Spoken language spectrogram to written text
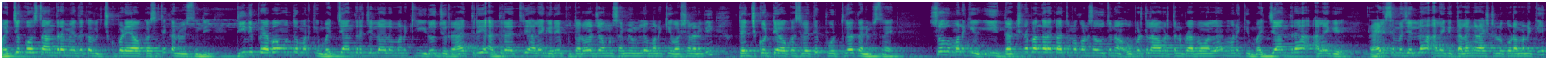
మధ్య కోస్తాంధ్ర మీదగా విరుచుకుపడే అవకాశం అయితే కనిపిస్తుంది. దీని ప్రభావంతో మనకి మధ్యాంధ్ర జిల్లాలో మనకి ఈరోజు రాత్రి అర్ధరాత్రి అలాగే రేపు తెల్లవారుజామున సమయంలో మనకి వర్షాలు అనేవి దంచి కొట్టే అవకాశాలు అయితే పూర్తిగా కనిపిస్తున్నాయి. సో మనకి ఈ దక్షిణ బంగాళాఖాతంలో కొనసాగుతున్న ఉపరితల ఆవర్తన ప్రభావం వల్ల మనకి మధ్యాంధ్ర అలాగే రాయలసీమ జిల్లా అలాగే తెలంగాణ రాష్ట్రంలో కూడా మనకి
